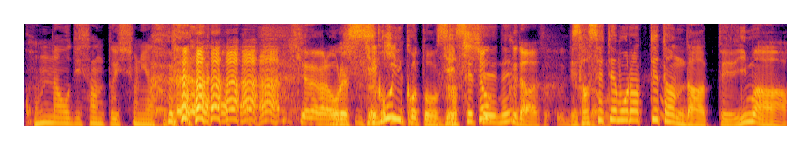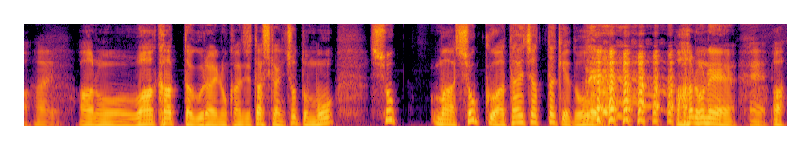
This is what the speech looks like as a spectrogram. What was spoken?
こんなおじさんと一緒にやってた。いやだから俺すごいことをさせてねさせてもらってたんだって今はい。あの分かったぐらいの感じ。確かにちょっともうショックまあショックを与えちゃったけど あのねええ。あ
